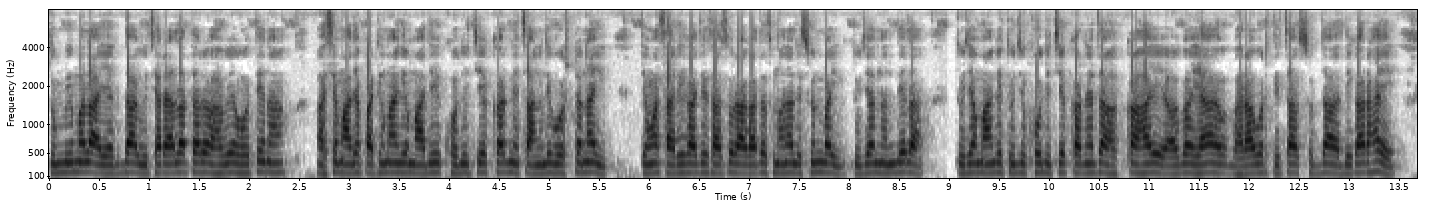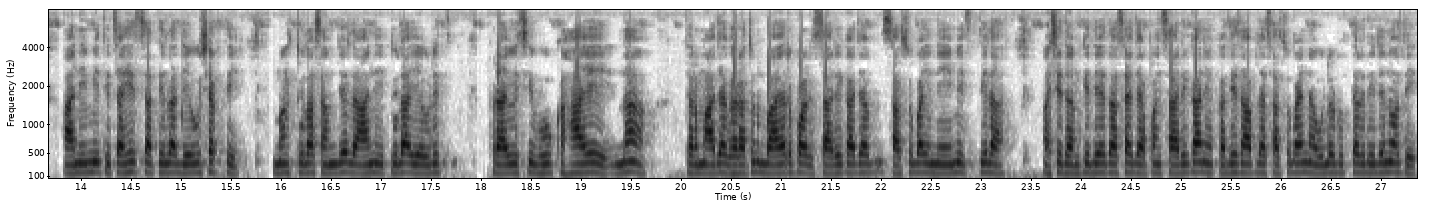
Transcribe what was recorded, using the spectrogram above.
तुम्ही मला एकदा विचारायला तर हवे होते ना? असे माझ्या पाठीमागे माझी खोली चेक करणे चांगली गोष्ट नाही. तेव्हा सारिकाचे सासू रागातच म्हणाले सुनबाई तुझ्या नंदेला तुझ्या मागे तुझी खोली चेक करण्याचा हक्क आहे. अगं ह्या घरावर तिचा सुद्धा अधिकार आहे आणि मी तिचा हिस्सा तिला देऊ शकते. मग तुला समजेल आणि तुला एवढीच प्रायव्हसी भूक आहे ना? तर माझ्या घरातून बाहेर पड. सारिकाच्या सासूबाई नेहमीच तिला अशी धमकी देत असायच्या पण सारिकाने कधीच आपल्या सासूबाईंना उलट उत्तर दिले नव्हते.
